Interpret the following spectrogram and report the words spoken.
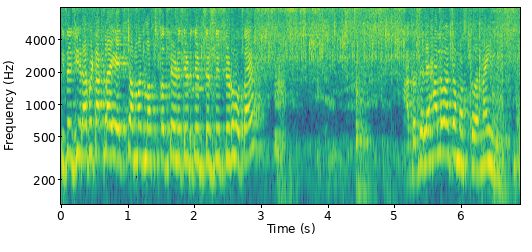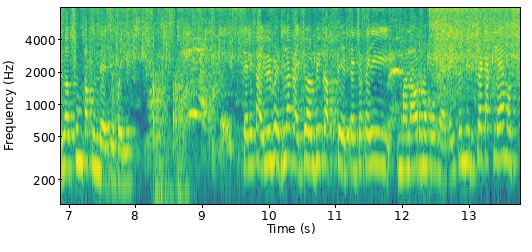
इथं जिरा बी टाकला एक चम्मच मस्त तिड तिड तिड तिड तिड तिड होत आहे आता त्याला हलवायचं मस्त नाही लसूण टाकून द्यायचं पहिले. त्याला काही बी भेटला कायच्यावर बी कापते त्याच्या काही मनावर नको घ्यायला इथं मिरच्या टाकल्या मस्त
